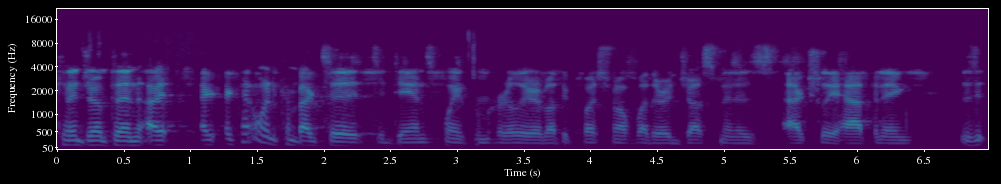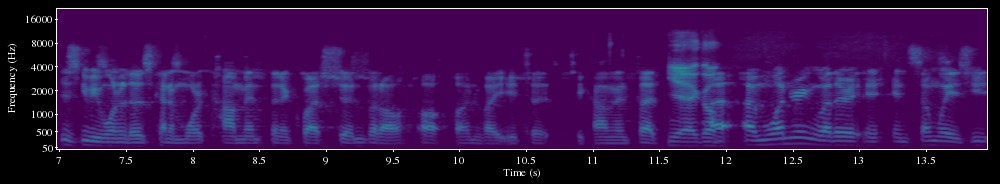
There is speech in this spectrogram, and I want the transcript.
Can I jump in? I, I, I kind of want to come back to, to Dan's point from earlier about the question about whether adjustment is actually happening. This, this is going to be one of those kind of more comment than a question, but I'll, I'll, I'll invite you to, to comment. But yeah, go on. I, am wondering whether in, in some ways you,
